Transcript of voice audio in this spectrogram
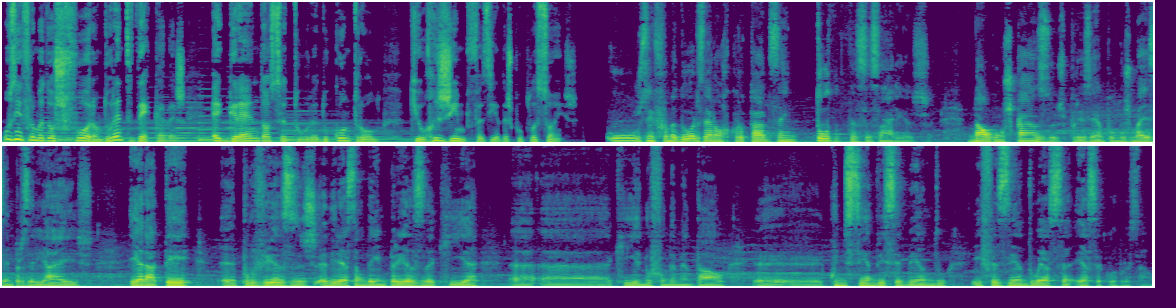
os informadores foram, durante décadas, a grande ossatura do controlo que o regime fazia das populações. Os informadores eram recrutados em todas as áreas. Em alguns casos, por exemplo, nos meios empresariais, era até eh, por vezes a direção da empresa que ia, que ia no fundamental, eh, conhecendo e sabendo e fazendo essa, essa colaboração.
